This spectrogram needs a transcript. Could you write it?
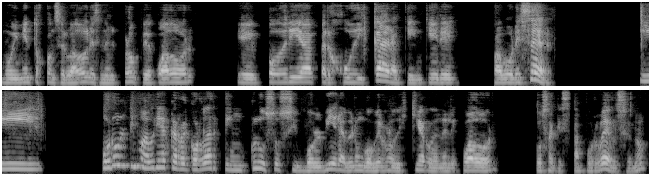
movimientos conservadores en el propio Ecuador, eh, podría perjudicar a quien quiere favorecer. Y por último, habría que recordar que incluso si volviera a haber un gobierno de izquierda en el Ecuador, cosa que está por verse, ¿no?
